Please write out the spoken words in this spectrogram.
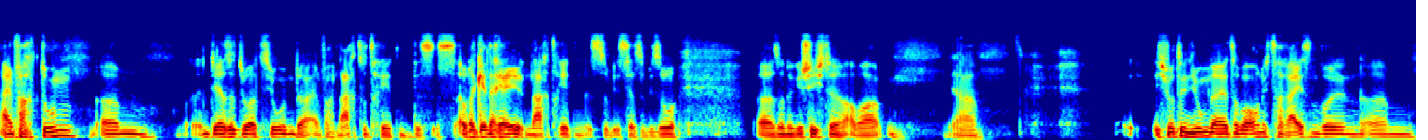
einfach dumm, ähm, in der Situation da einfach nachzutreten. Das ist, oder generell nachtreten ist, ist ja sowieso äh, so eine Geschichte, aber ja, ich würde den Jungen da jetzt aber auch nicht zerreißen wollen. Ähm,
